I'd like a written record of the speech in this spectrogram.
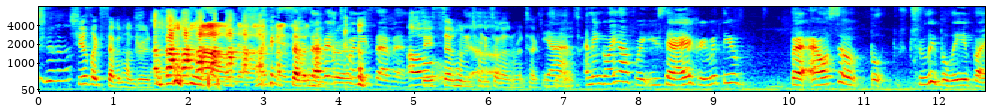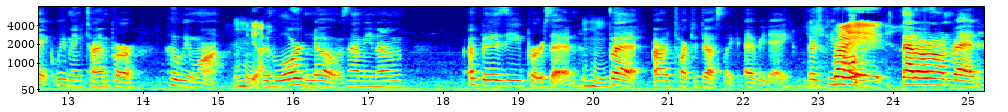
do you have? she has like 700. oh, no, I can't. do Seven that. hundred. 727. Oh, See, 727 unread text messages. Yeah, messages. I mean, going off what you say, I agree with you, but I also be- truly believe like we make time for who we want. Yeah. Because Lord knows, I mean, I'm a busy person, Mhm. but I talk to Jess like every day. There's people Right. that are on read,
